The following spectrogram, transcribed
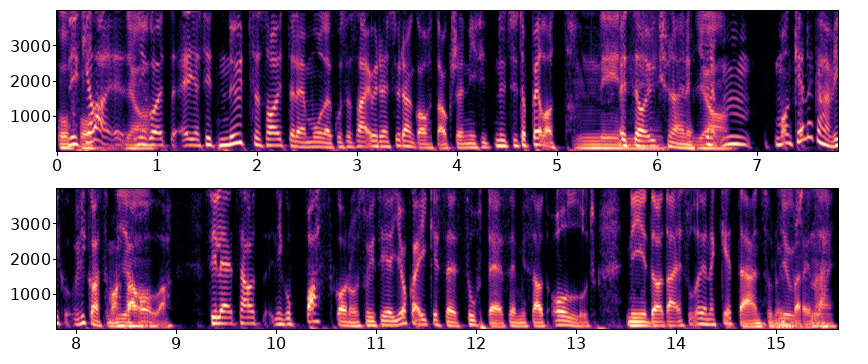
Huhhuh, Niin kela, niin kuin, että, ja sitten nyt se soittelee mulle, kun se sai yhden sydänkohtauksen, niin sit, nyt sitä pelottaa. Niin, että se on niin. yksinäinen. Mm, mä oon kenenköhän vik- vika se mahtaa Joo. olla. Silleen, että sä oot niinku paskonut sun siihen joka ikiseen suhteeseen, missä oot ollut, niin tota, ei sulla ei ole ketään sun Just ympärillä. näin.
